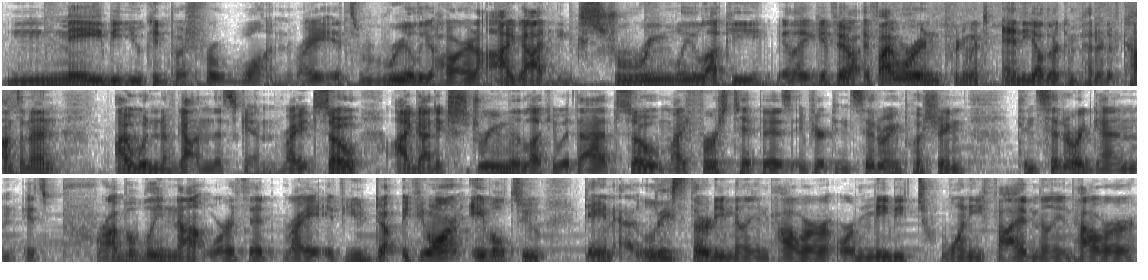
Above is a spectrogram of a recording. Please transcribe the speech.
maybe you can push for one right? It's really hard. I got extremely lucky. Like if, if I were in pretty much any other competitive continent I wouldn't have gotten this skin right? So I got extremely lucky with that. So my first tip is if you're considering pushing consider again. It's probably not worth it right? If you don't if you aren't able to gain at least 30 million power or maybe 25 million power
